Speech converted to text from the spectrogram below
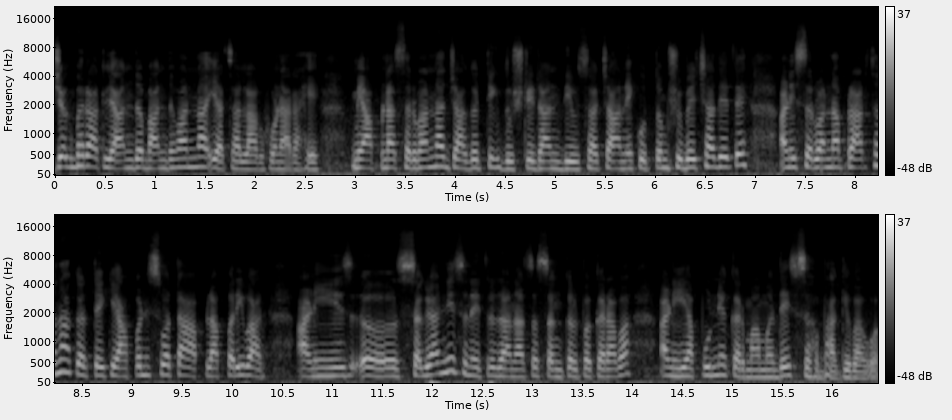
जगभरातल्या अंध बांधवांना याचा लाभ होणार आहे. मी आपण सर्वांना जागतिक दृष्टीदान दिवसाच्या अनेक उत्तम शुभेच्छा देते आणि सर्वांना प्रार्थना करते की आपण स्वतः आपला परिवार आणि सगळ्यांनीच नेत्रदानाचा संकल्प करावा आणि या पुण्यकर्मामध्ये सहभागी व्हावं.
